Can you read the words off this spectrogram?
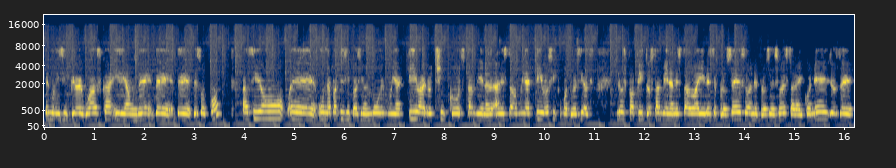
el municipio de Huasca y de aún de, de, de, Sopó. Ha sido eh, una participación muy, muy activa. Los chicos también han estado muy activos y como tú decías, los papitos también han estado ahí en ese proceso, en el proceso de estar ahí con ellos, de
